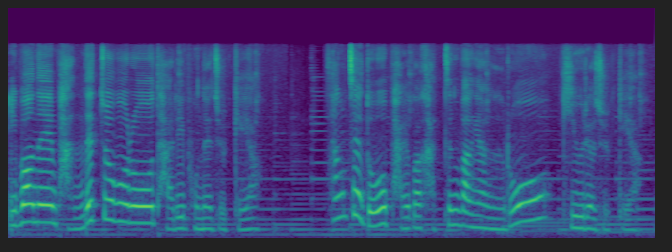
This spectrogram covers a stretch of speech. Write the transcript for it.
이번엔 반대쪽으로 다리 보내줄게요. 상체도 발과 같은 방향으로 기울여줄게요.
